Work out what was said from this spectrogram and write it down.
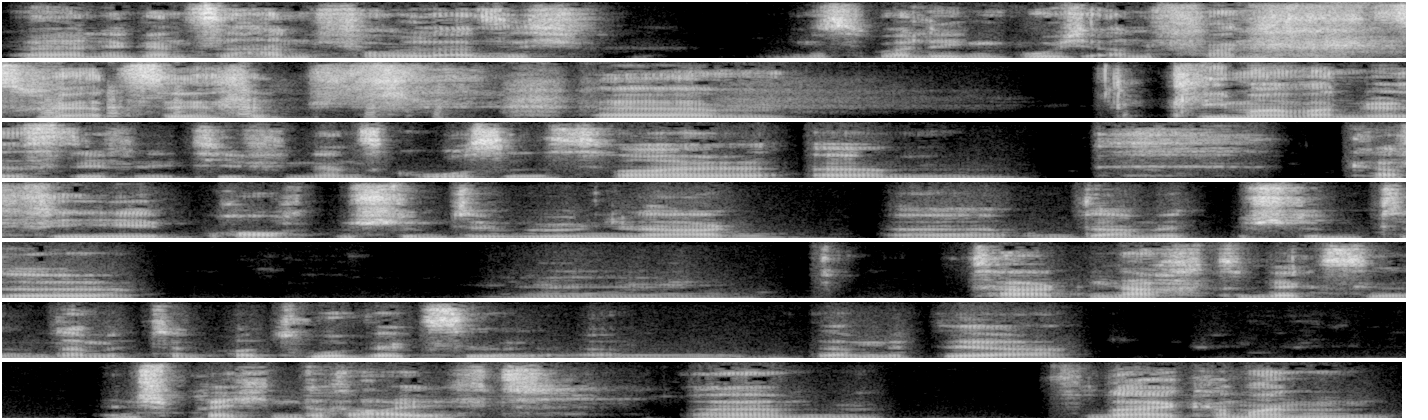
Äh, eine ganze Handvoll. Also ich muss überlegen, wo ich anfange zu erzählen. ähm, Klimawandel ist definitiv ein ganz großes, weil ähm, Kaffee braucht bestimmte Höhenlagen äh, und damit bestimmte äh, Tag-Nacht-Wechsel und damit Temperaturwechsel, ähm, damit der entsprechend reift. Ähm, von daher kann man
